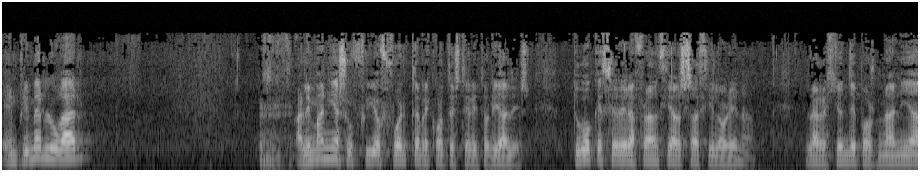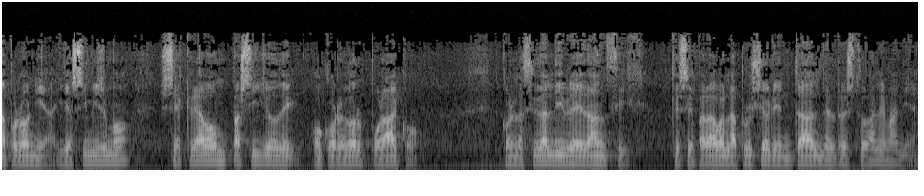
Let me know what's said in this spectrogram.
En primer lugar, Alemania sufrió fuertes recortes territoriales. Tuvo que ceder a Francia Alsacia y Lorena, la región de Posnania a Polonia, y asimismo se creaba un pasillo o corredor polaco con la ciudad libre de Danzig, que separaba la Prusia oriental del resto de Alemania.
